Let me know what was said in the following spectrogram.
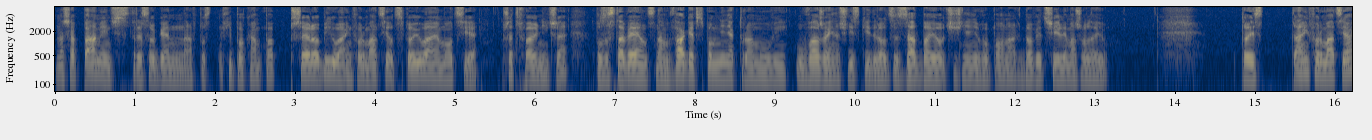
nasza pamięć stresogenna w hipokampa przerobiła informacje, odspoiła emocje przetrwalnicze, pozostawiając nam wagę wspomnienia, która mówi uważaj na śliskiej drodze, zadbaj o ciśnienie w oponach, dowiedz się ile masz oleju. To jest ta informacja,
